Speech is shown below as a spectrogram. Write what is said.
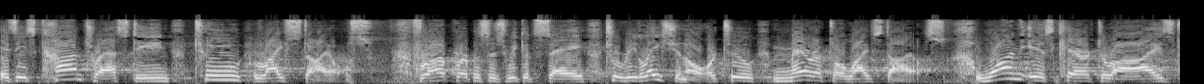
is he's contrasting two lifestyles. For our purposes, we could say two relational or two marital lifestyles. One is characterized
